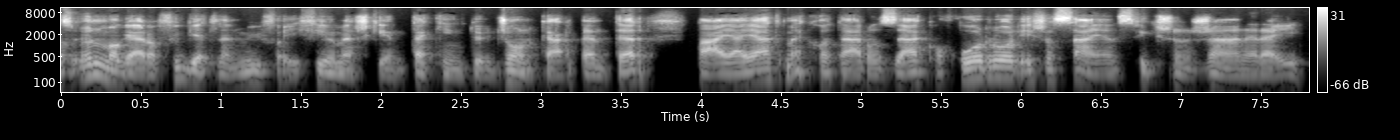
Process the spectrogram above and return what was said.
Az önmagára független műfai filmesként tekintő John Carpenter pályáját meghatározzák a horror és a science fiction zsánerei.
